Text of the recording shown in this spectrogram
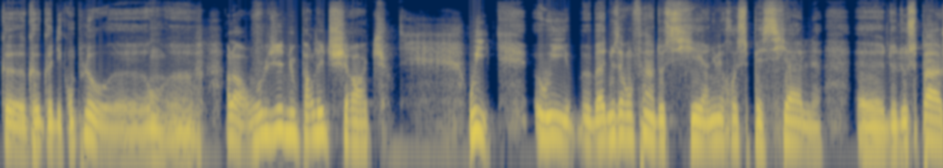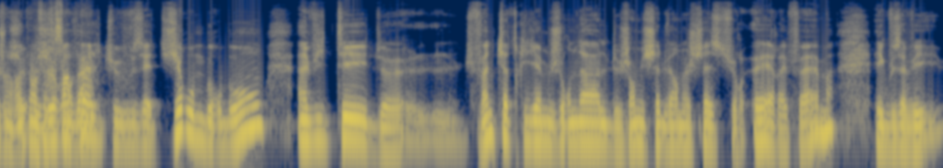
que, que, des complots. Euh, Alors, vous vouliez nous parler de Chirac? Oui, oui, bah, nous avons fait un dossier, un numéro spécial de 12 pages. je, je rappelle que vous êtes Jérôme Bourbon, invité du 24e journal de Jean-Michel Vernochet sur ERFM, et que vous avez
